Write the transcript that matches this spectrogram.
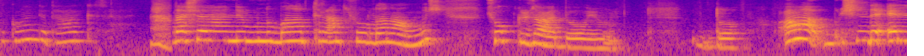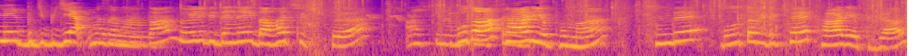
dokununca daha güzel. Arkadaşlar annem bunu bana Trendyol'dan almış. Çok güzel bir oyundu. Ama şimdi elleri bıcı bıcı yapma zamanı. Buradan böyle bir deney daha çıktı. Aslında Bu da kar yapımı. Şimdi Bulut'la birlikte kar yapacağız.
